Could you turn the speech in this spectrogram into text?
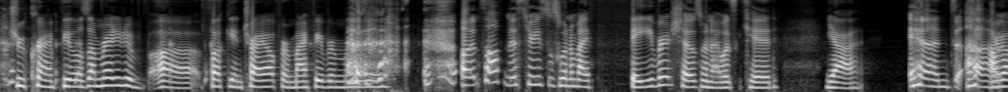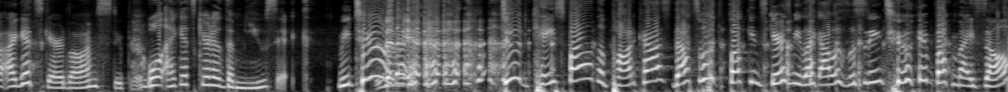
true crime feels. I'm ready to uh fucking try out for my favorite murder. Unsolved Mysteries was one of my favorite shows when I was a kid. Yeah. And uh, I, got, I get scared though. I'm stupid. well, I get scared of the music. Me too. That- dude, Case File, the podcast, that's what fucking scares me. Like, I was listening to it by myself.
